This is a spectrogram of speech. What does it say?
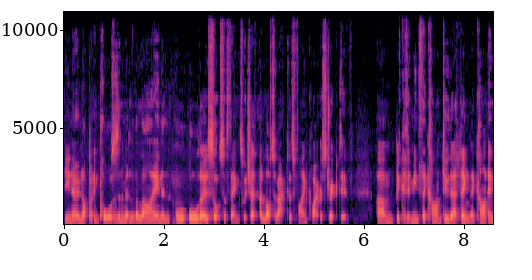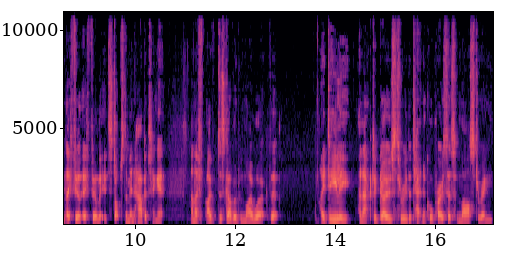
you know not putting pauses in the middle of a line and mm. all, all those sorts of things, which a lot of actors find quite restrictive um, mm. because it means they can't do their thing. They can't. They feel they feel it stops them inhabiting it. And I've, I've discovered with my work that ideally an actor goes through the technical process of mastering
